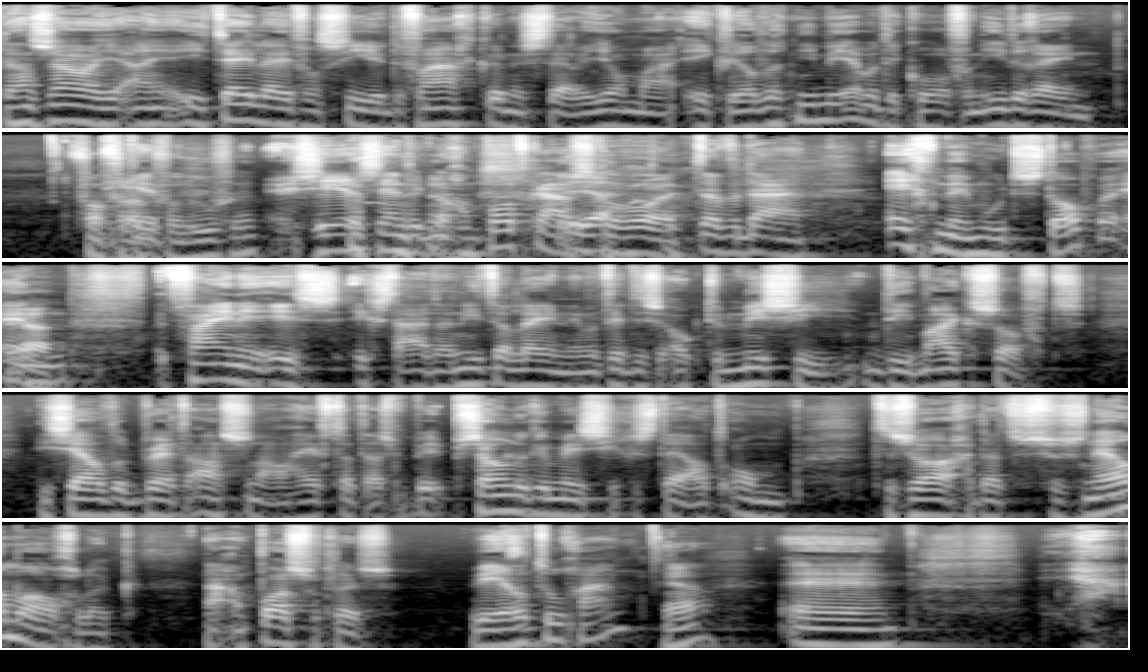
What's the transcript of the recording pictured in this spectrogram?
dan zou je aan je IT-leverancier de vraag kunnen stellen: joh, maar ik wil dat niet meer, want ik hoor van iedereen. Van Frank van Hoeven. Zeer recentelijk nog een podcast gehoord dat we daar echt mee moeten stoppen. En het fijne is, ik sta daar niet alleen in, want dit is ook de missie die Microsoft, diezelfde Brett Arsenal, heeft dat als persoonlijke missie gesteld om te zorgen dat we zo snel mogelijk naar een passwordless wereld toe gaan. Ja. Uh, ja,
